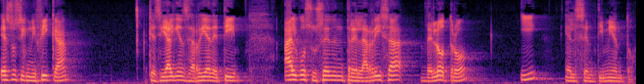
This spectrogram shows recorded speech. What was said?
Eso significa que si alguien se ríe de ti, algo sucede entre la risa del otro y el sentimiento.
